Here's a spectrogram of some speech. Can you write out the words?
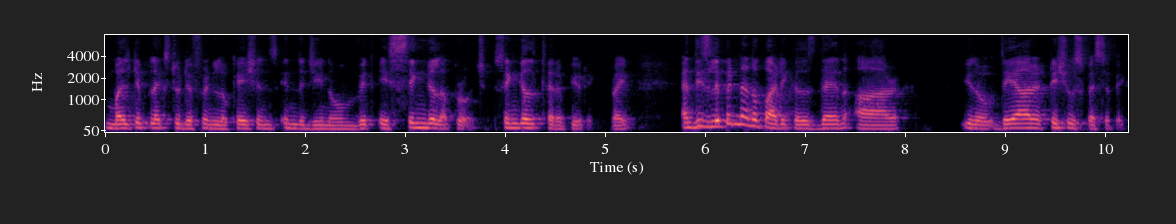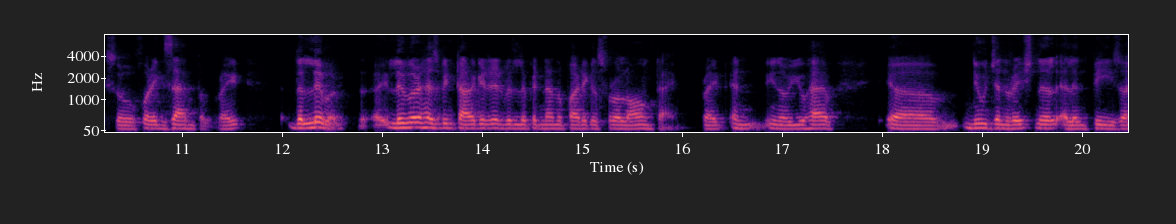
multiplex to different locations in the genome with a single approach single therapeutic right? And these lipid nanoparticles then are you know they are tissue specific. So for example right the liver liver has been targeted with lipid nanoparticles for a long time right and you know you have uh, new generational LNPs, uh,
